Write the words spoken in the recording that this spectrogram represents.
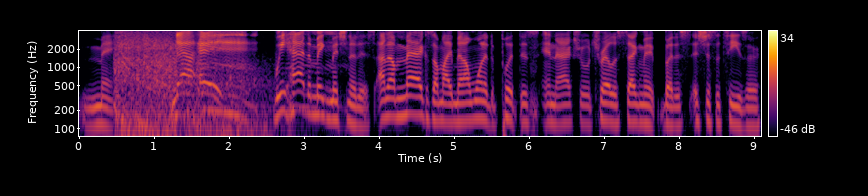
Man. Now, hey, we had to make mention of this. And I'm mad because I'm like, man, I wanted to put this in the actual trailer segment, but it's it's just a teaser.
